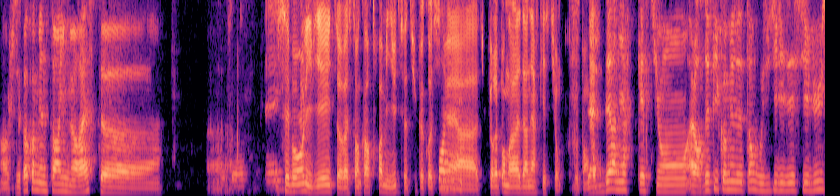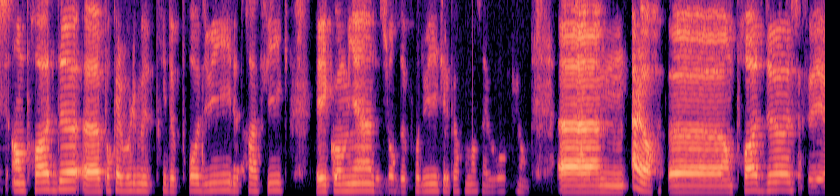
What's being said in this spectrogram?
Alors, je ne sais pas combien de temps il me reste. Euh, euh, c'est bon, Olivier, il te reste encore trois minutes. Tu peux continuer à, tu peux répondre à la dernière question, je pense. La dernière question. Alors, depuis combien de temps vous utilisez Silus en prod euh, Pour quelle volumétrie de produits, de trafic et combien de sources de produits Quelle performance avez-vous euh, Alors, en prod, ça fait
